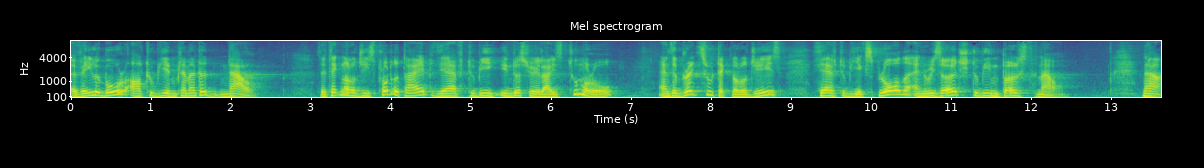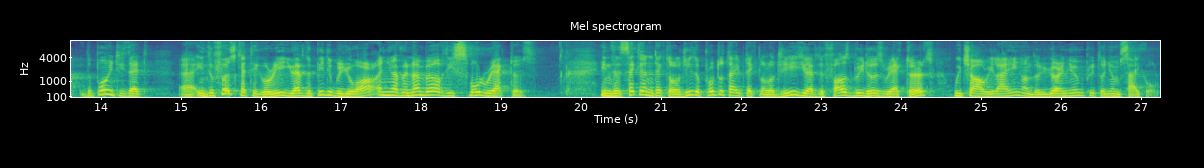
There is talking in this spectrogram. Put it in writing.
available are to be implemented now. The technologies prototype, they have to be industrialized tomorrow, and the breakthrough technologies, they have to be explored and researched to be impulsed now. Now, the point is that uh, in the first category, you have the PWR and you have a number of these small reactors. In the second technology, the prototype technology, you have the fast breeders reactors, which are relying on the uranium plutonium cycle.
